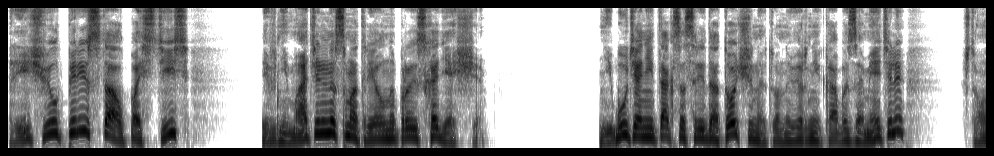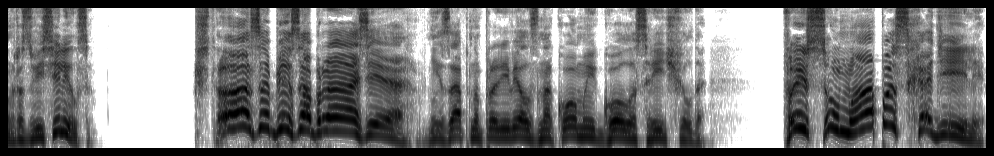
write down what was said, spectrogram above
Ричвилд перестал пастись и внимательно смотрел на происходящее. Не будь они так сосредоточены, то наверняка бы заметили, что он развеселился. «Что за безобразие!» — внезапно проревел знакомый голос Ричфилда. «Вы с ума посходили!»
